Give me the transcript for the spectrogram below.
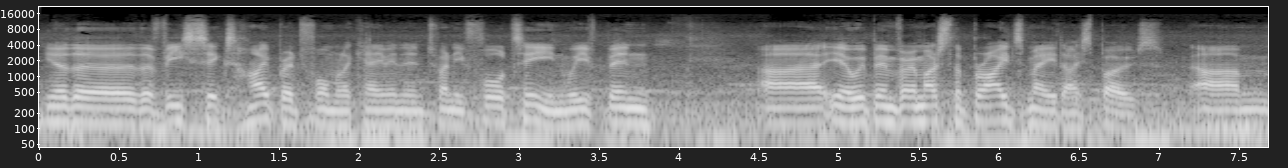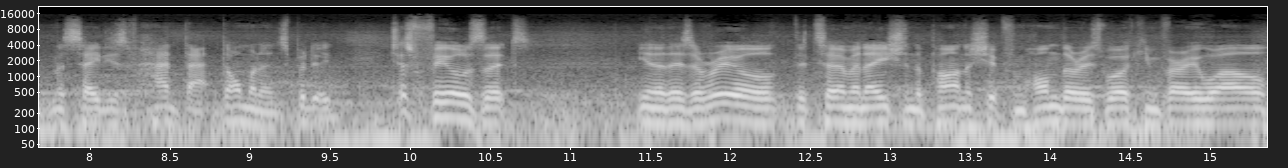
you know the the V6 hybrid formula came in in 2014, we've been uh, you know we've been very much the bridesmaid, I suppose. Um, Mercedes have had that dominance, but it just feels that you know there's a real determination. The partnership from Honda is working very well.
